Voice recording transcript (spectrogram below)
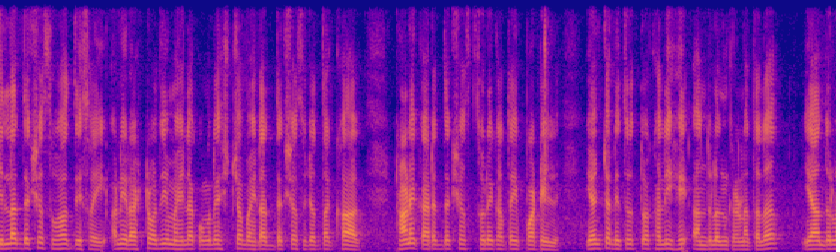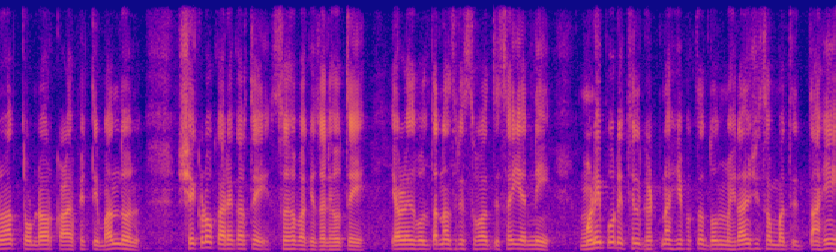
जिल्हाध्यक्ष सुहास देसाई आणि राष्ट्रवादी महिला काँग्रेसच्या महिला अध्यक्ष सुजाता खाग ठाणे कार्याध्यक्ष सुरेखाताई पाटील यांच्या नेतृत्वाखाली हे आंदोलन करण्यात आलं. या आंदोलनात तोंडावर काळ्या फिती बांधून शेकडो कार्यकर्ते सहभागी झाले होते. यावेळेस बोलताना श्री सुहास देसाई यांनी मणिपूर येथील घटना ही फक्त दोन महिलांशी संबंधित नाही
